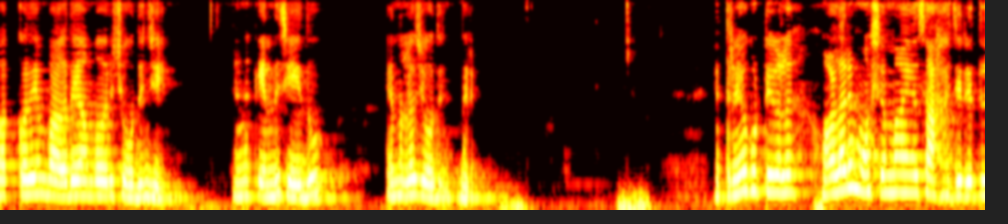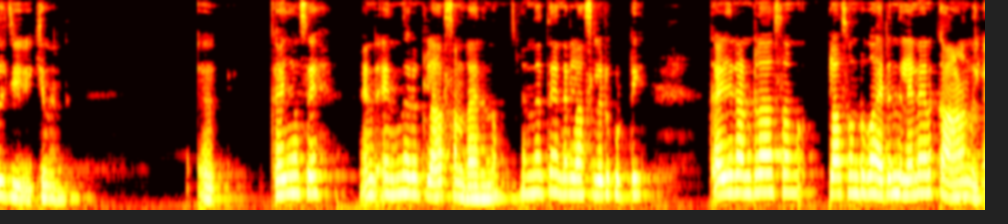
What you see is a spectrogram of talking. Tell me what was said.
പക്വതയും പാകതയാകുമ്പോൾ അവർ ചോദ്യം ചെയ്യും നിങ്ങൾക്ക് എന്ത് ചെയ്തു? എന്നുള്ള ചോദ്യം വരും. എത്രയോ കുട്ടികൾ വളരെ മോശമായ സാഹചര്യത്തിൽ ജീവിക്കുന്നുണ്ട്. കഴിഞ്ഞ ദിവസം എന്റെ എന്നൊരു ക്ലാസ് ഉണ്ടായിരുന്നു. എന്നത്തെ എന്റെ ക്ലാസ്സിലൊരു കുട്ടി കഴിഞ്ഞ രണ്ട് ദിവസം ക്ലാസ് കൊണ്ട് വരുന്നില്ല എന്നെ അങ്ങനെ കാണുന്നില്ല.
